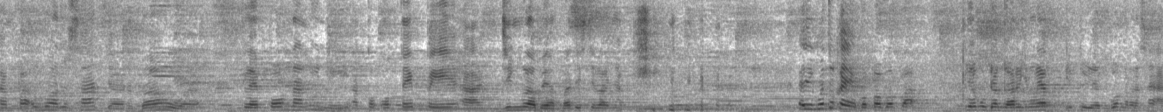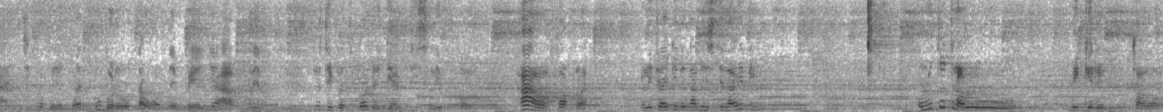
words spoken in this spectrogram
tanpa lu harus sadar bahwa teleponan ini atau OTP anjing lah banyak banget istilahnya. Eh gue tuh kayak bapak-bapak yang udah gak relate gitu ya. Gue ngerasa anjing lah banyak banget gue baru tahu OTP aja April terus tiba-tiba udah ganti sleep call hal fuck lah. Balik lagi dengan istilah ini. Lu tuh terlalu mikirin kalau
